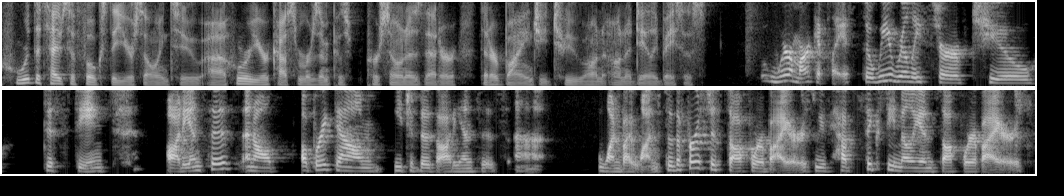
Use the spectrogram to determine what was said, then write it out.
who are the types of folks that you're selling to? Uh, who are your customers and personas that are that are buying G2 on on a daily basis? We're a marketplace, so we really serve two distinct audiences, and I'll I'll break down each of those audiences uh, one by one. So the first is software buyers. We have 60 million software buyers,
